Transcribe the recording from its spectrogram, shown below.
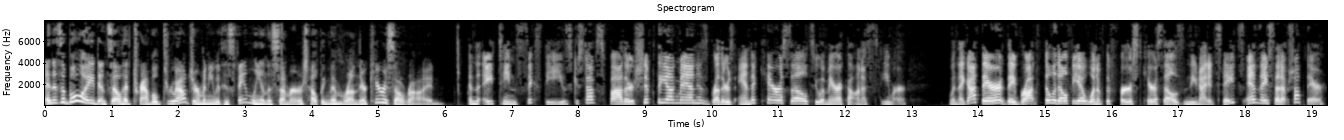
And as a boy, Dentzel had traveled throughout Germany with his family in the summers, helping them run their carousel ride. In the 1860s, Gustav's father shipped the young man, his brothers, and a carousel to America on a steamer. When they got there, they brought Philadelphia one of the first carousels in the United States, and they set up shop there.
